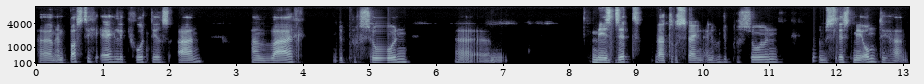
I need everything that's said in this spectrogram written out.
Um, en past zich eigenlijk grotendeels aan aan waar de persoon uh, mee zit, laten we zeggen, en hoe de persoon beslist mee om te gaan.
